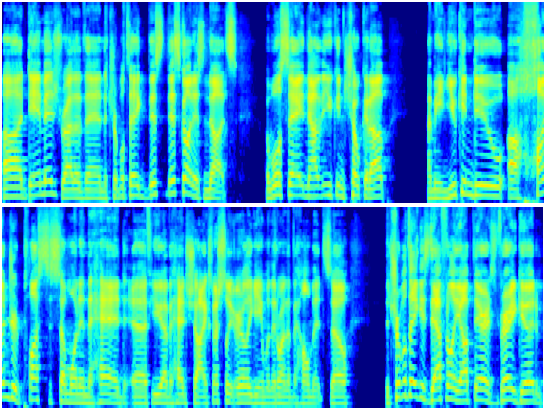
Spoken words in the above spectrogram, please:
uh, damage rather than the triple take. This this gun is nuts. I will say now that you can choke it up, I mean you can do a hundred plus to someone in the head uh, if you have a headshot, especially early game when they don't have a helmet. So the triple take is definitely up there. It's very good.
